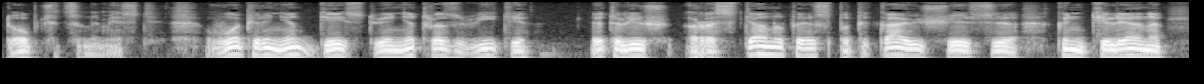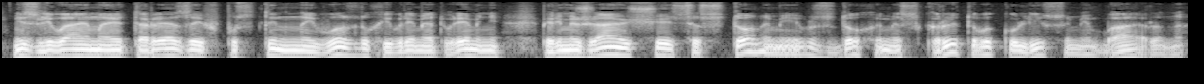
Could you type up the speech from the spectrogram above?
топчется на месте. В опере нет действия, нет развития, это лишь растянутая, спотыкающаяся кантилена, изливаемая Терезой в пустынный воздух и время от времени перемежающаяся стонами и вздохами скрытого кулисами Байрона.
